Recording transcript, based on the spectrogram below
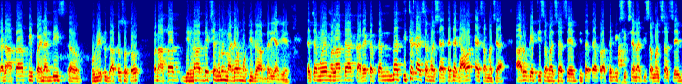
कारण आता मी पहिल्यांदाच पूर्वी तर जातच होतो पण आता जिल्हा अध्यक्ष म्हणून माझ्यावर मोठी जबाबदारी आली आहे. त्याच्यामुळे मला त्या कार्यकर्त्यांना तिथं काय समस्या आहे? त्याच्या गावात काय समस्या आहे? आरोग्याची समस्या असेल तिथं त्या प्राथमिक शिक्षणाची समस्या असेल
